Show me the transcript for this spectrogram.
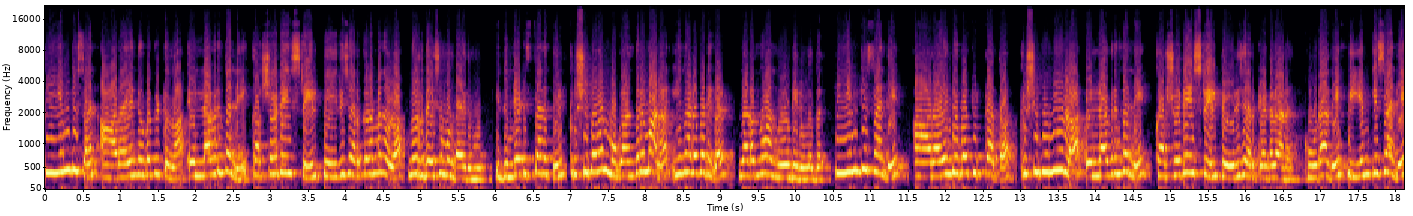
പി എം കിസാൻ ആറായിരം രൂപ കിട്ടുന്ന എല്ലാവരും തന്നെ കർഷക രജിസ്ട്രിയിൽ പേര് ചേർക്കണമെന്നുള്ള നിർദ്ദേശമുണ്ടായിരുന്നു. ഇതിന്റെ അടിസ്ഥാനത്തിൽ കൃഷിഭവൻ മുഖാന്തരമാണ് ഈ നടപടികൾ നടന്നു വന്നുകൊണ്ടിരുന്നത്. പി എം കിസാന്റെ ആറായിരം രൂപ കിട്ടാത്ത കൃഷിഭൂമിയുള്ള എല്ലാവരും തന്നെ കർഷക രജിസ്ട്രിയിൽ പേര് ചേർക്കേണ്ടതാണ്. കൂടാതെ പി എം കിസാന്റെ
